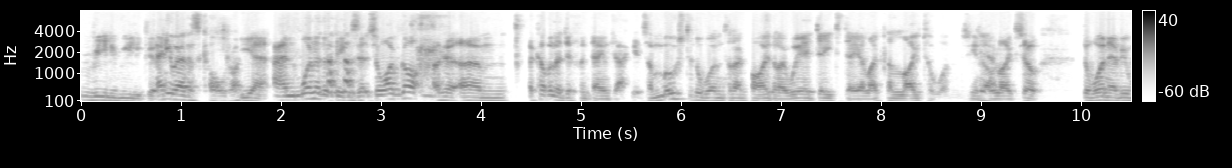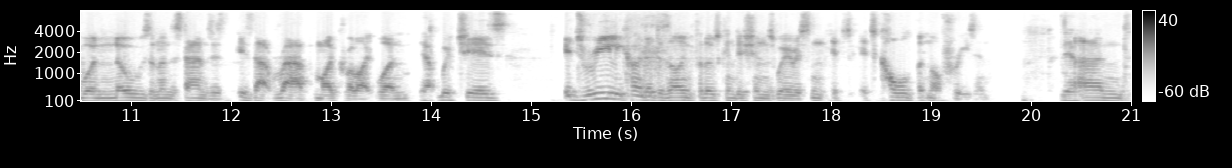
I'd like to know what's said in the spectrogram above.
really, really good. Anywhere that's cold, right? Yeah, and one of the things that so I've got a, um, a couple of different down jackets, and most of the ones that I buy that I wear day to day are like the lighter ones. You know, Yeah. like so the one everyone knows and understands is is that Rab microlight one, Yeah. which is it's really kind of designed for those conditions where it's it's it's cold but not freezing. Yeah. And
